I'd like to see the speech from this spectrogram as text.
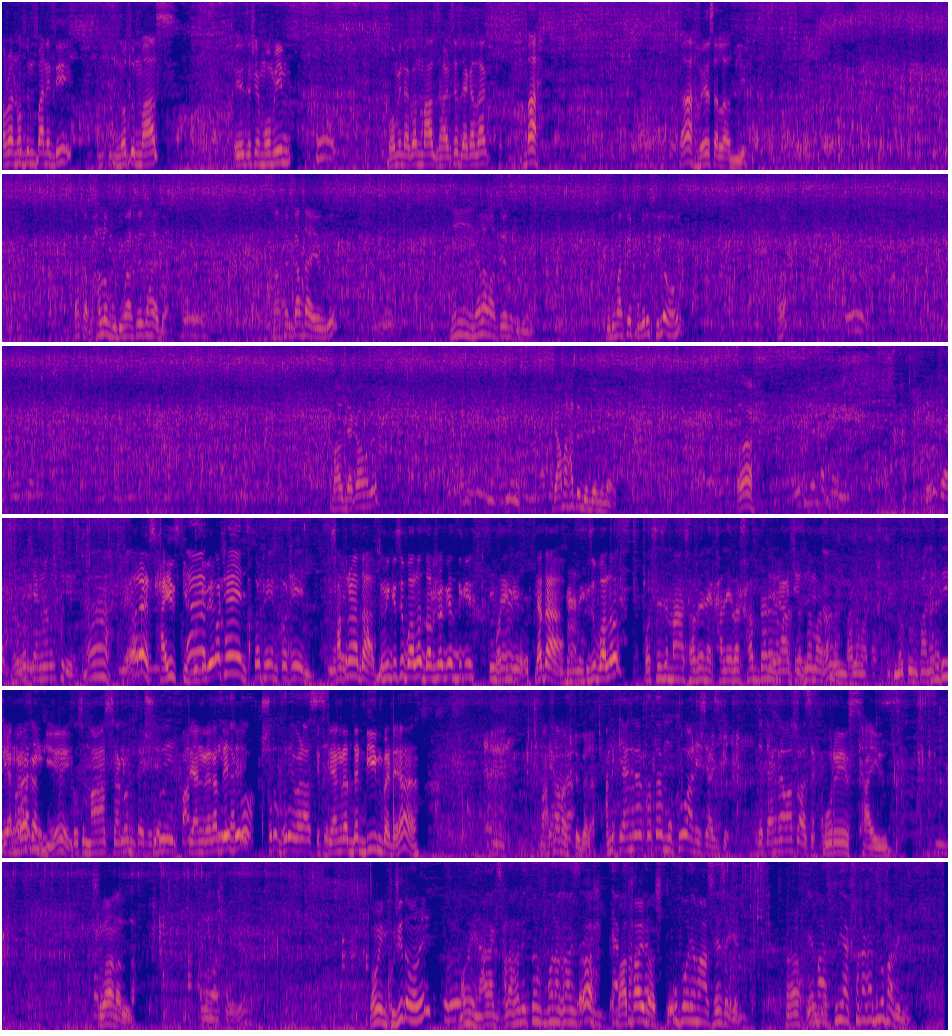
আমরা নতুন পানি দিই, নতুন মাছ, এই যে সে মমিন। মমিন এখন মাছ ঝাড়ছে, দেখা যাক। বাহ! আহ হয়েছে আল্লাহ কাকা, ভালো বুটি মাছ হয়েছে, হায় দেয় মাছের গাদা এসে হুম, মেলা মাছ হয়েছে পুটি মাছ। পুটি মাছ পুকুরে ছিল মমিন? হ্যাঁ? মাছ দেখা আমাকে আমার হাতে দিয়ে দেবেন আহ। আরে সাইজ কি পুটি রে? কঠিন কঠিন কঠিন। ছাত্র নেতা তুমি কিছু বলো দর্শকের দিকে? নেতা কিছু বলো? বলছে যে মাছ হবে না খালি এবার সব ধরনের মাছ হবে। ভালো মাছ আসছে নতুন পানিতে ট্যাংরা কান কি এই? বলছে মাছ এখন শুধু এই ট্যাংরা কান দিয়ে দেখো, শুধু ঘুরে বেড়াচ্ছে। ট্যাংরার দিয়ে ডিম পেটে হ্যাঁ? মাথা নষ্ট করা। আমি ট্যাংরার কথা মুখেও আনিছি আজকে যে ট্যাংরা মাছও আছে। করে সাইজ সুহান আল্লাহ মমিন খুশি তো মমিন? মমিন আর এক ঝাড়া হলে তো মনে কর মাথায় নষ্ট। উপরে মাছ হয়েছে কেন এ মাছ তুই একশো টাকা দিলেও পাবেন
